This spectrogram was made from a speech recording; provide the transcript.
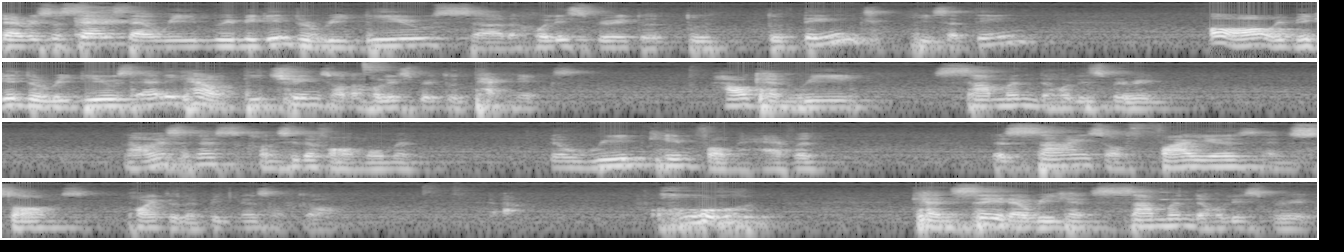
there is a sense that we, we begin to reduce uh, the Holy Spirit to, to, to think He's a thing, or we begin to reduce any kind of teachings of the Holy Spirit to techniques. How can we summon the Holy Spirit? Now let's, let's consider for a moment. The wind came from heaven. The signs of fires and storms point to the bigness of God. Who can say that we can summon the Holy Spirit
